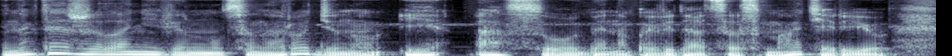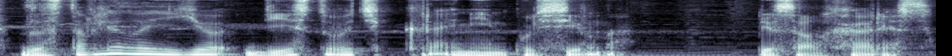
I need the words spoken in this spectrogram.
Иногда желание вернуться на родину и особенно повидаться с матерью заставляло ее действовать крайне импульсивно, писал Харрис.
